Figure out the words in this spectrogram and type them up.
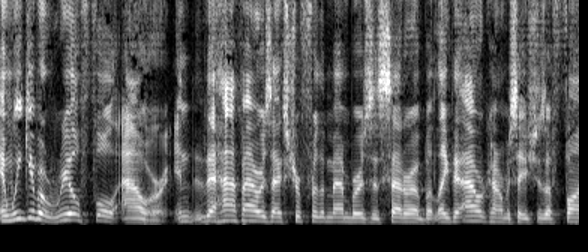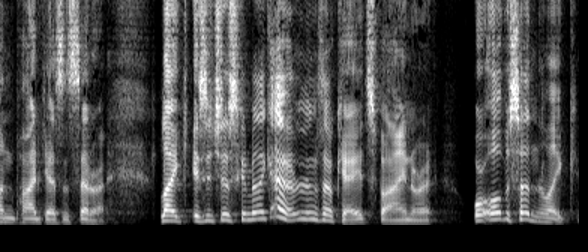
And we give a real full hour, and the half hour is extra for the members, et cetera. But like the hour conversation is a fun podcast, et cetera. Like, is it just gonna be like, oh, it's okay, it's fine, or or all of a sudden, like,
